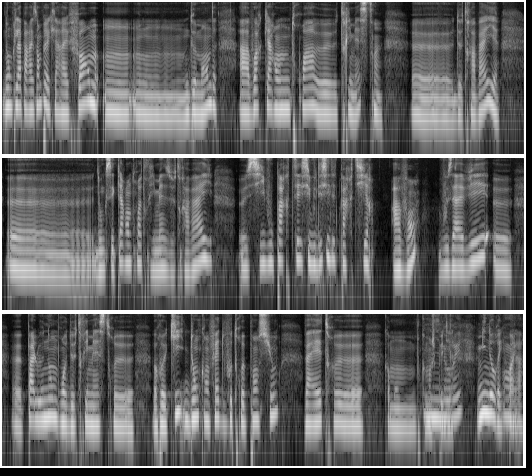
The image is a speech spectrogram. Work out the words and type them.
Donc là par exemple avec la réforme, on, demande à avoir 43 euh, trimestres euh, de travail. Euh, donc c'est 43 trimestres de travail. si vous partez, si vous décidez de partir avant, vous avez pas le nombre de trimestres requis, donc en fait votre pension va être comment comment je peux dire? Minorée, voilà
